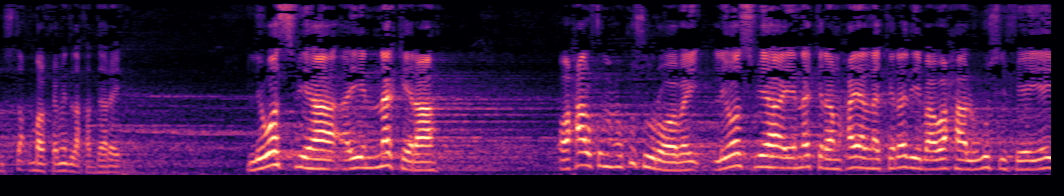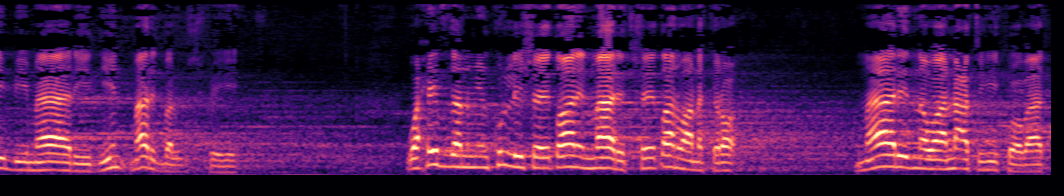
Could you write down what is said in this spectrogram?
mustaqbalka mid la qadaray. Liwasfihaa ay nakira oo xaalku muxuu ku suuroobay liwasfihaa ay nakira maxaa yaele nakiradii baa waxaa lagu sifeeyey bimaaridin maarid baa lagu sifeeyey. Wa xifdan min kulli shayطaanin maarid shayطaan waa nakiro. Maaridna waa nactigii koobaad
